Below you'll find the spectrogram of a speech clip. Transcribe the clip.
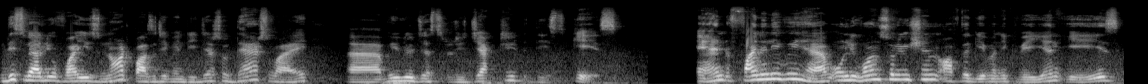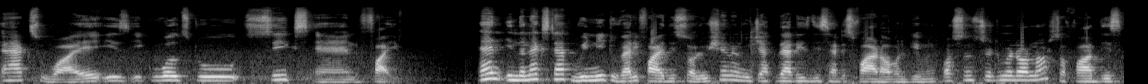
this value of y is not positive integer so that's why uh, we will just rejected this case. And finally we have only one solution of the given equation is x y is equals to 6 and 5 and in the next step we need to verify this solution and we check that is this satisfied our given question statement or not. So for this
